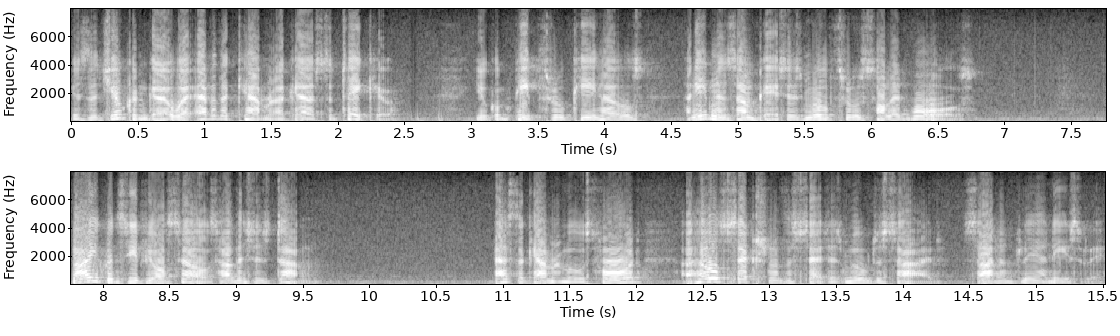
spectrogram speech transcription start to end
is that you can go wherever the camera cares to take you. You can peep through keyholes and even in some cases move through solid walls. Now you can see for yourselves how this is done. As the camera moves forward, a whole section of the set is moved aside, silently and easily.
